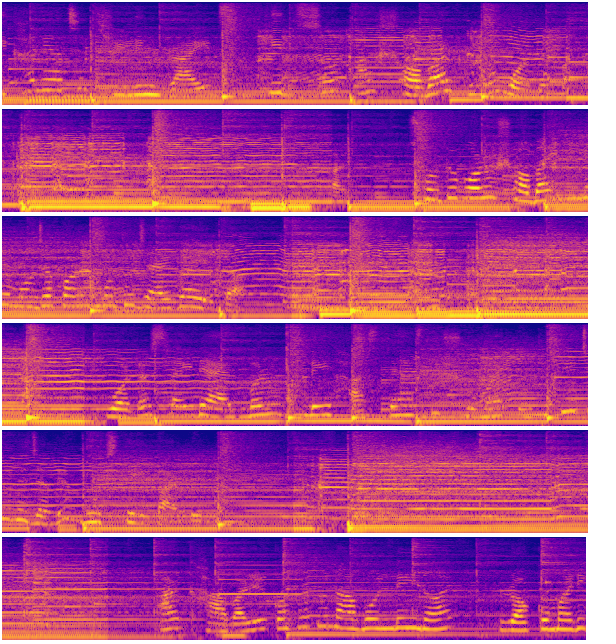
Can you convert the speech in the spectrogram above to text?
এখানে আছে থ্রিলিং রাইডস কিডস আর সবার প্রিয় ওয়াটার ছোট বড় সবাই মিলে মজা করার মতো জায়গা এটা। ওয়াটার স্লাইডে একবার উঠলে হাসতে হাসতে সময় কোথা দিয়ে চলে যাবে বুঝতেই পারবে না। আর খাবারের কথা তো না বললেই নয়, রকমারি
